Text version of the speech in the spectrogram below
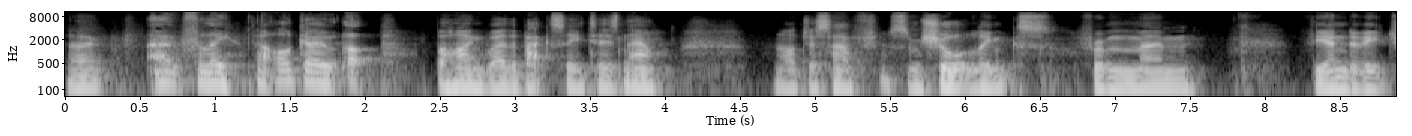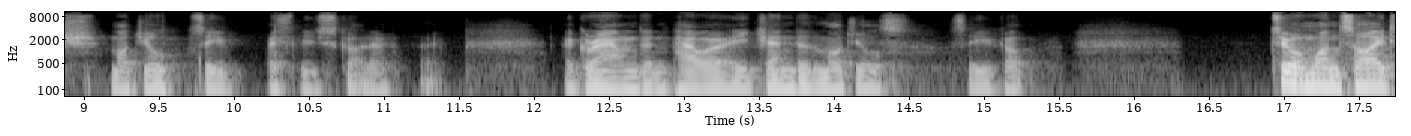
So hopefully that'll go up behind where the back seat is now. And I'll just have some short links from um, the end of each module. So you've basically just got a, a, a ground and power at each end of the modules. So you've got two on one side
